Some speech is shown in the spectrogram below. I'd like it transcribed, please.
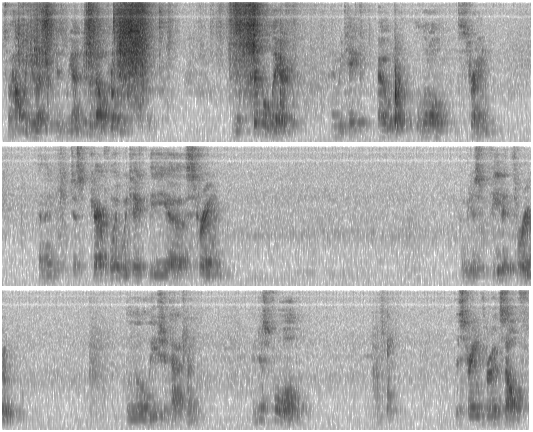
So how we do it is we undo the Velcro, it's triple layered, and we take out the little string, and then just carefully we take the uh, string and we just feed it through the little leash attachment and just fold the string through itself.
